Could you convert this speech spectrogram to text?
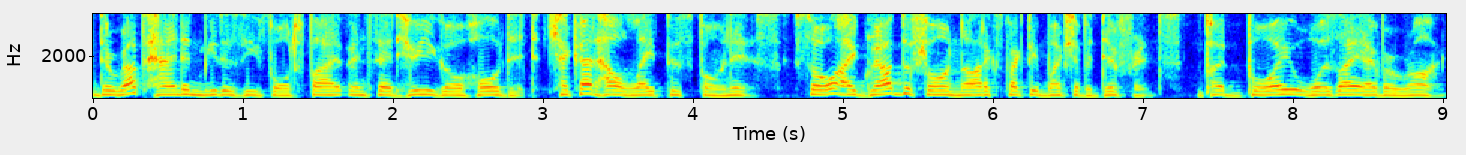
the rep handed me the Z Fold 5 and said, Here you go, hold it. Check out how light this phone is. So I grabbed the phone, not expecting much of a difference. But boy, was I ever wrong.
